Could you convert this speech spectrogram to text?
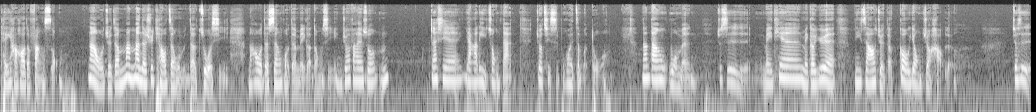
可以好好的放松。那我觉得慢慢的去调整我们的作息，然后我的生活的每个东西，你就会发现说，嗯，那些压力重担。就其实不会这么多。那当我们就是每天每个月，你只要觉得够用就好了，就是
